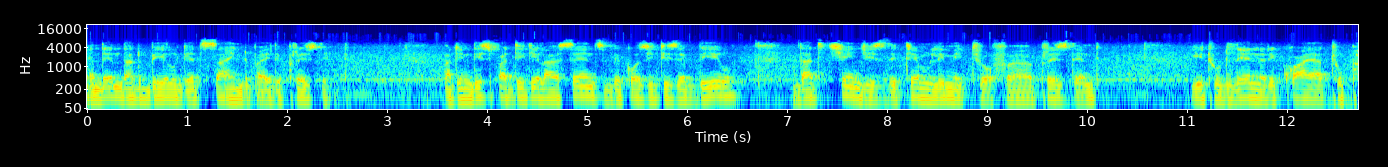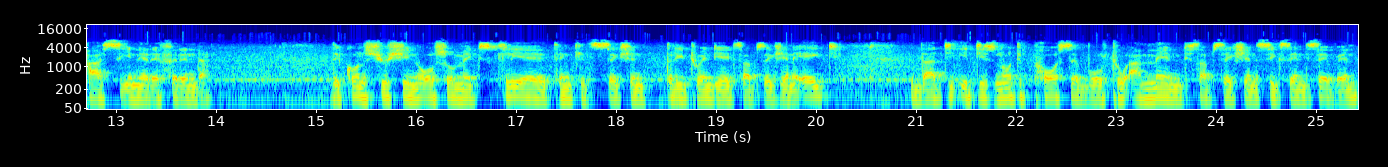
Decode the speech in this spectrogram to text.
And then that bill gets signed by the President. But in this particular sense, because it is a bill that changes the term limit of a president, it would then require to pass in a referendum. The Constitution also makes clear, I think it's section 328, subsection 8, that it is not possible to amend subsection 6 and 7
